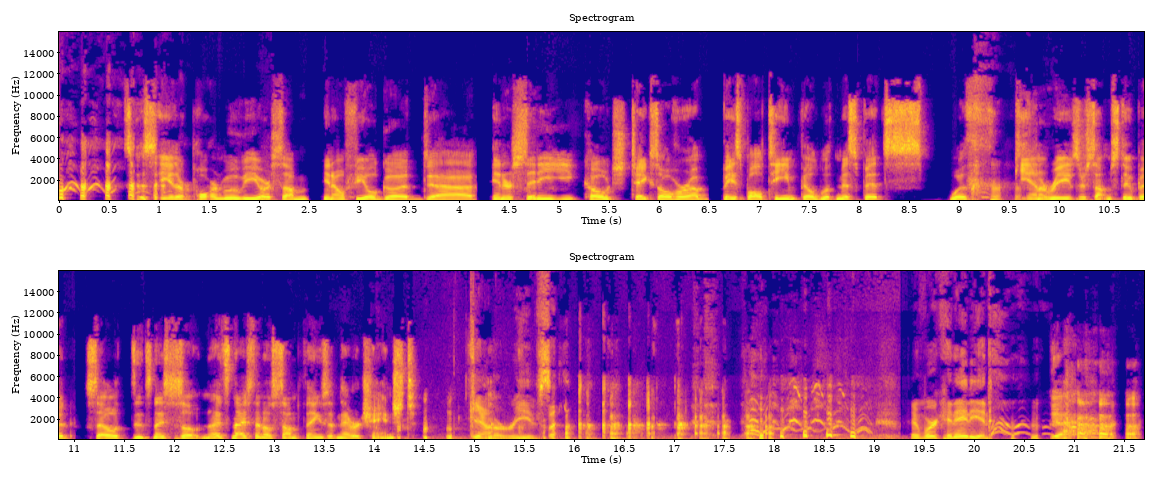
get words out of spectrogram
it's gonna say either porn movie or some you know feel good uh, inner city coach takes over a baseball team filled with misfits with Keanu Reeves or something stupid. So it's nice to so it's nice to know some things have never changed. Keanu Reeves. and we're Canadian. yeah. no,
